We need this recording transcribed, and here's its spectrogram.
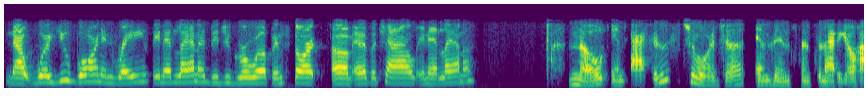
Now, were you born and raised in Atlanta? Did you grow up and start um, as a child in Atlanta? No, in Athens, Georgia, and then Cincinnati, Ohio.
